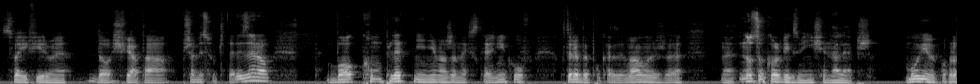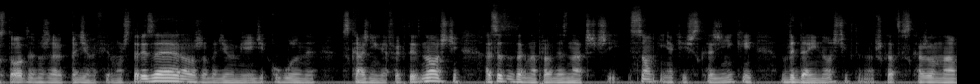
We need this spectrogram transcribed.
swojej firmy do świata przemysłu 4.0, bo kompletnie nie ma żadnych wskaźników, które by pokazywały, że no cokolwiek zmieni się na lepsze. Mówimy po prostu o tym, że będziemy firmą 4.0, że będziemy mieli ogólny wskaźnik efektywności, ale co to tak naprawdę znaczy? Czyli są jakieś wskaźniki wydajności, które na przykład wskażą nam,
